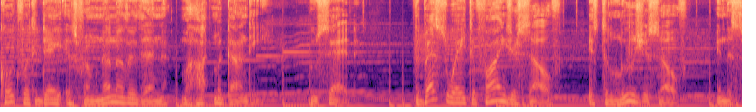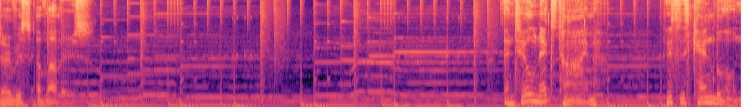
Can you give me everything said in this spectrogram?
Quote for today is from none other than Mahatma Gandhi, who said, The best way to find yourself is to lose yourself in the service of others. Until next time, this is Ken Boone.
